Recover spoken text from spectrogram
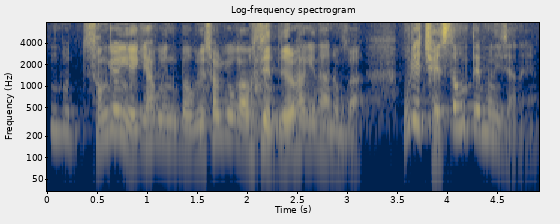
뭐 성경이 얘기하고 있는 바 우리 설교 가운데 늘 확인하는 바 우리의 죄성 때문이잖아요.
